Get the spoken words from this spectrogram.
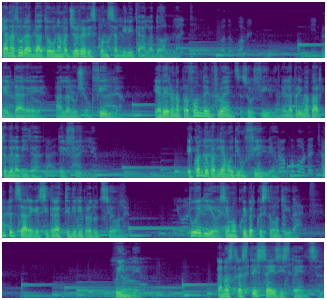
la natura ha dato una maggiore responsabilità alla donna nel dare alla luce un figlio e avere una profonda influenza sul figlio nella prima parte della vita del figlio. E quando parliamo di un figlio, non pensare che si tratti di riproduzione, tu ed io siamo qui per questo motivo. Quindi, la nostra stessa esistenza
